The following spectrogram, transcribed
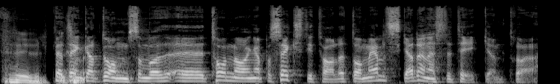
fult. Jag liksom. tänker att de som var eh, tonåringar på 60-talet, de älskar den estetiken, tror jag.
